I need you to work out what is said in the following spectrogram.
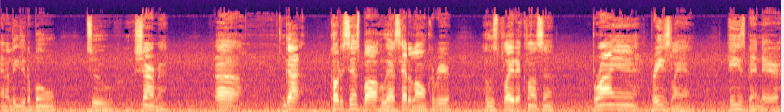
and the leader the boom to Sherman. Uh, got Coty Sensabaugh, who has had a long career, who's played at Clemson. Bryan Breeland, he's been there.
